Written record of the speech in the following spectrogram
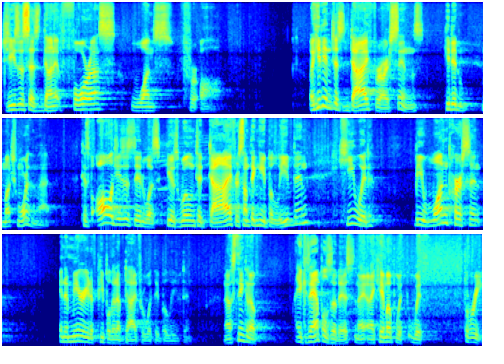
Jesus has done it for us once for all. But he didn't just die for our sins, he did much more than that. Because if all Jesus did was he was willing to die for something he believed in, he would be one person in a myriad of people that have died for what they believed in. And I was thinking of examples of this, and I, and I came up with, with three.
